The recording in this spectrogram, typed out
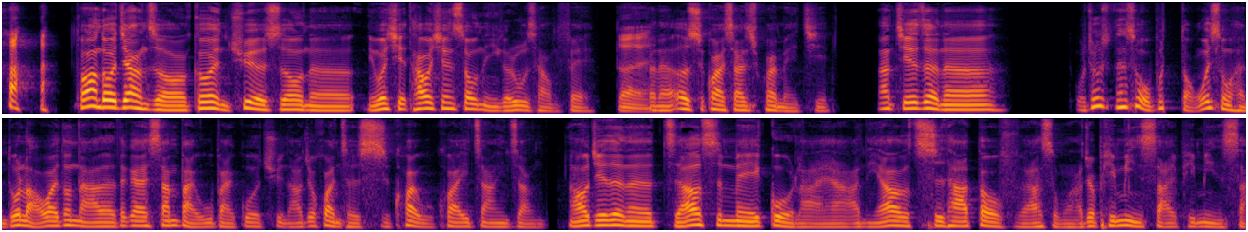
通常都是这样子哦。各位，你去的时候呢，你会先他会先收你一个入场费，对，可能二十块、三十块美金，那接着呢？我就但是我不懂为什么很多老外都拿了大概三百五百过去，然后就换成十块五块一张一张，然后接着呢，只要是妹过来啊，你要吃他豆腐啊什么啊，就拼命塞拼命塞，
